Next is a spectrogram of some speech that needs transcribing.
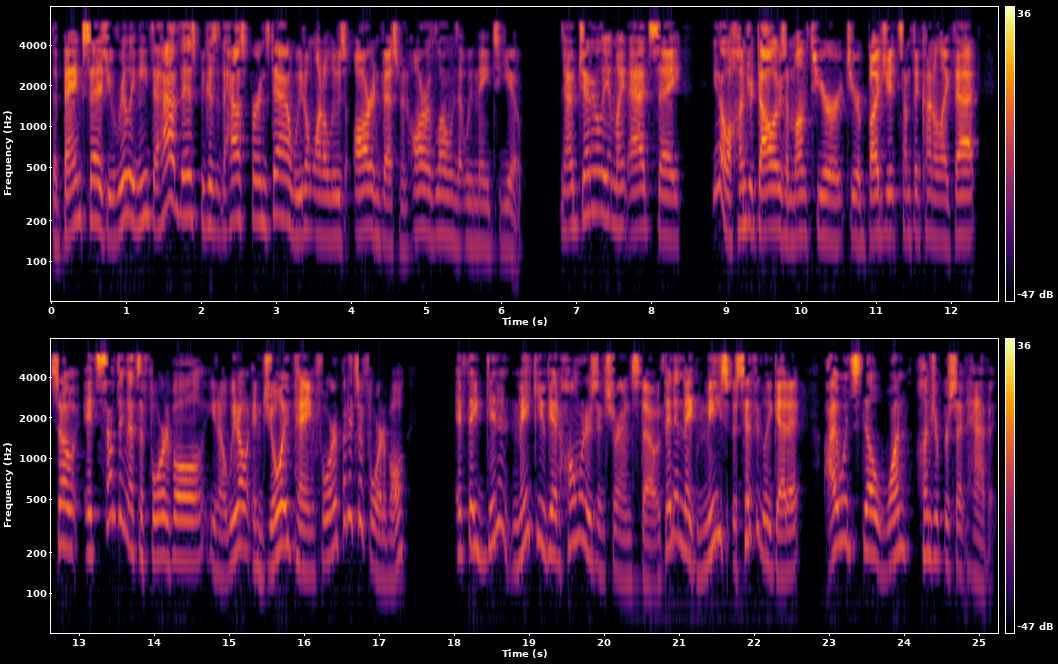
The bank says you really need to have this because if the house burns down, we don't want to lose our investment, our loan that we made to you. Now, generally it might add, say, you know, $100 a month to your, to your budget, something kind of like that. So it's something that's affordable. You know, we don't enjoy paying for it, but it's affordable. If they didn't make you get homeowners insurance though, if they didn't make me specifically get it, I would still 100% have it.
